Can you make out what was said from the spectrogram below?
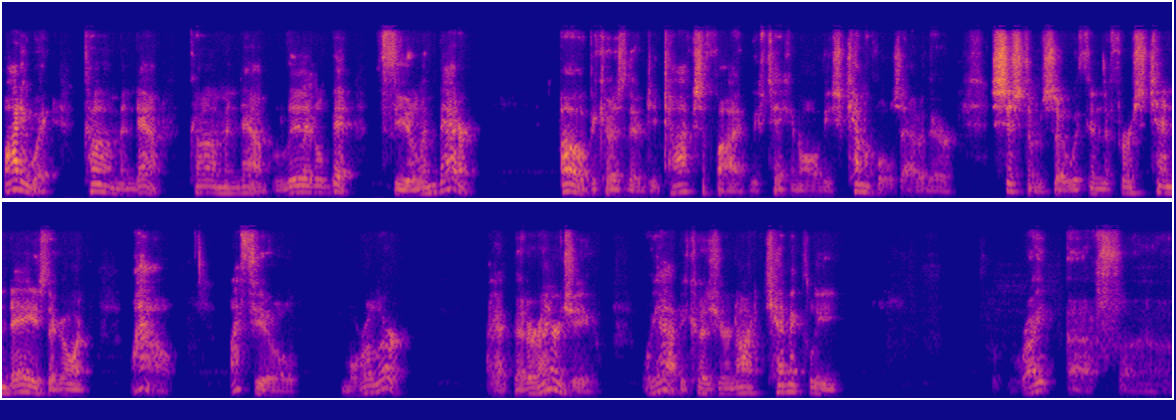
body weight coming down, coming down, little bit, feeling better. Oh, because they're detoxified. We've taken all these chemicals out of their system. So within the first 10 days, they're going, wow, I feel more alert. I have better energy. Well, yeah, because you're not chemically, right? Uh, uh,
